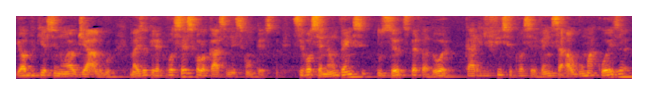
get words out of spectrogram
e óbvio que esse não é o diálogo, mas eu queria que você se colocasse nesse contexto. Se você não vence o seu despertador, cara, é difícil que você vença alguma coisa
